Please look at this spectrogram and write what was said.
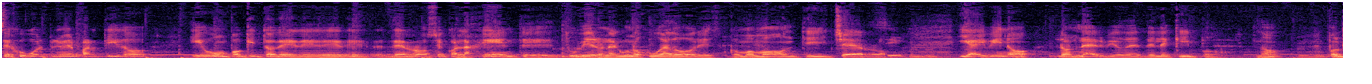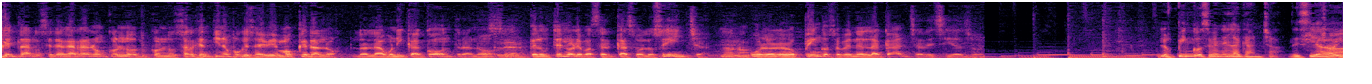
Se jugó el primer partido y hubo un poquito de, de- de- de- de roce con la gente. Tuvieron algunos jugadores como Monti, Cherro. Y ahí vino los nervios de- del equipo, ¿no? Porque claro, se le agarraron con los, con los argentinos porque sabíamos que eran los- la, la única contra, ¿no? Pero usted no le va a hacer caso a los hinchas. O los, los pingos se ven en la cancha, decía yo. Los pingos se ven en la cancha, decía. Había-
